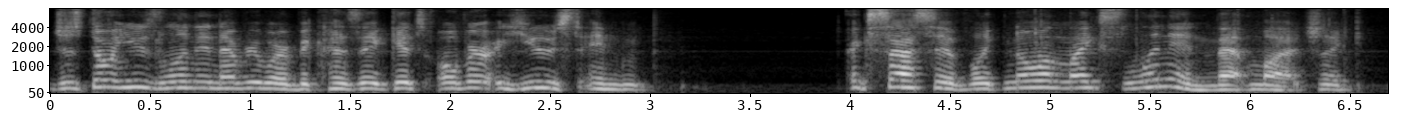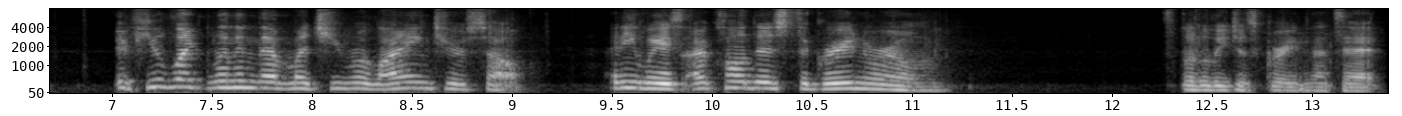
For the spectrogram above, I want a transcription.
Just don't use linen everywhere because it gets overused and excessive. Like, no one likes linen that much. Like, if you like linen that much, you are lying to yourself. Anyways, I call this the green room. It's literally just green, that's it.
